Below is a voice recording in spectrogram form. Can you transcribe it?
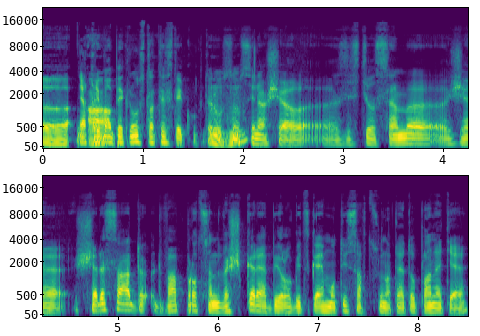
Eh, Já tady a... mám pěknou statistiku, kterou mm-hmm. jsem si našel. Zjistil jsem, že 62% veškeré biologické hmoty savců na této planetě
